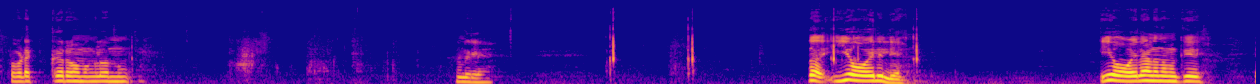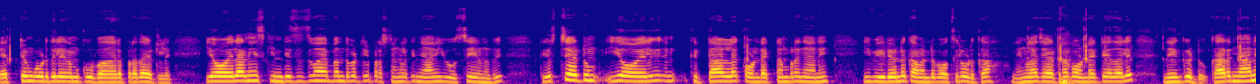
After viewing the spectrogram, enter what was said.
അപ്പോൾ ഇവിടെയൊക്കെ രോമങ്ങളൊന്നും ഉണ്ടല്ലേ ഇതാ ഈ ഓയിലില്ലേ? ഈ ഓയിലാണ് നമുക്ക് ഏറ്റവും കൂടുതൽ നമുക്ക് ഉപകാരപ്രദമായിട്ടുള്ളത്. ഈ ഓയിലാണ് ഈ സ്കിൻ ഡിസീസുമായി ബന്ധപ്പെട്ടുള്ള പ്രശ്നങ്ങൾക്ക് ഞാൻ യൂസ് ചെയ്യുന്നത് തീർച്ചയായിട്ടും ഈ ഓയിൽ കിട്ടാനുള്ള കോൺടാക്ട് നമ്പർ ഞാൻ ഈ വീഡിയോന്റെ കമന്റ് ബോക്സിൽ കൊടുക്കുക നിങ്ങൾ ആ ചേട്ടനെ കോൺടാക്ട് ചെയ്താൽ നിങ്ങൾക്ക് കിട്ടും. കാരണം ഞാൻ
